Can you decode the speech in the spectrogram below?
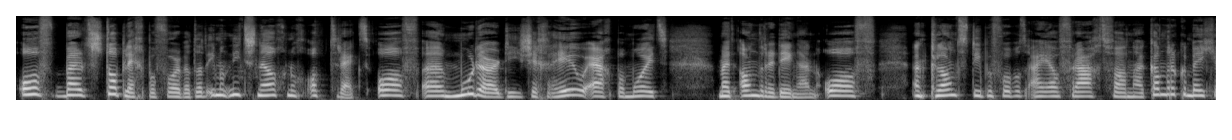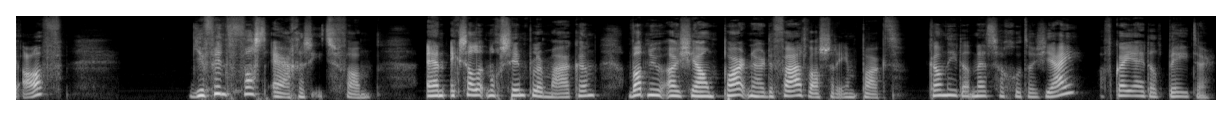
Of bij het stoplicht bijvoorbeeld, dat iemand niet snel genoeg optrekt. Of een moeder die zich heel erg bemoeit met andere dingen. Of een klant die bijvoorbeeld aan jou vraagt van, uh, kan er ook een beetje af? Je vindt vast ergens iets van. En ik zal het nog simpeler maken. Wat nu als jouw partner de vaatwasser inpakt? Kan die dat net zo goed als jij? Of kan jij dat beter?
